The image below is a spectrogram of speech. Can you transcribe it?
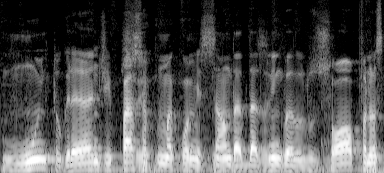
muito grande, passa por uma comissão da- das línguas lusófonas,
